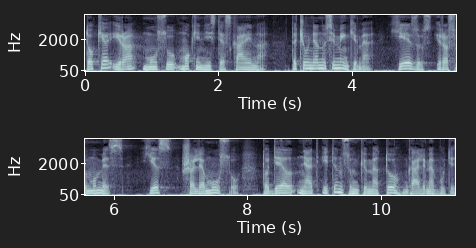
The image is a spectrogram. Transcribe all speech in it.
Tokia yra mūsų mokinystės kaina. Tačiau nenusiminkime, Jėzus yra su mumis Jis šalia mūsų, todėl net itin sunkiu metu galime būti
